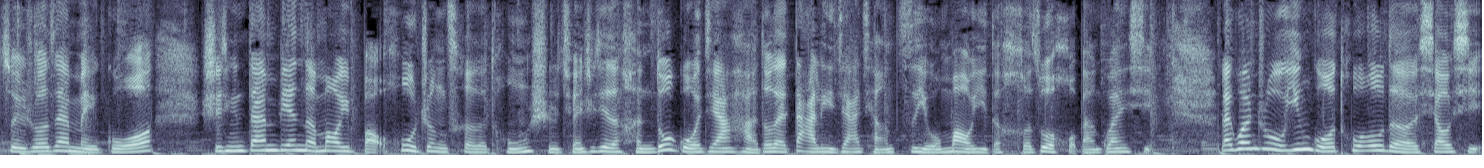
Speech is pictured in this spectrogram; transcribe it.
所以说，在美国实行单边的贸易保护政策的同时，全世界的很多国家哈都在大力加强自由贸易的合作伙伴关系。来关注英国脱欧的消息，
